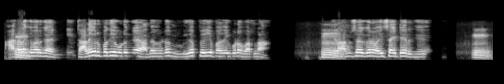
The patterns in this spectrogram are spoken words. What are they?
அதனால இங்க பாருங்க நீ தலைவர் பதவியை விடுங்க அதை விட மிகப்பெரிய பதவி கூட வரலாம். ம், ஏன்னா அமித்ஷாவுக்கு வேற வயசாயிட்டே இருக்கு. ம்,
